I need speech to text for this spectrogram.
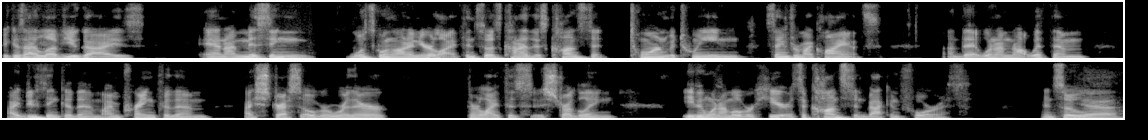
because I love you guys and I'm missing what's going on in your life. And so it's kind of this constant torn between, same for my clients, uh, that when I'm not with them, I do think of them. I'm praying for them I stress over where their their life is is struggling even when I'm over here. It's a constant back and forth. And so Yeah.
